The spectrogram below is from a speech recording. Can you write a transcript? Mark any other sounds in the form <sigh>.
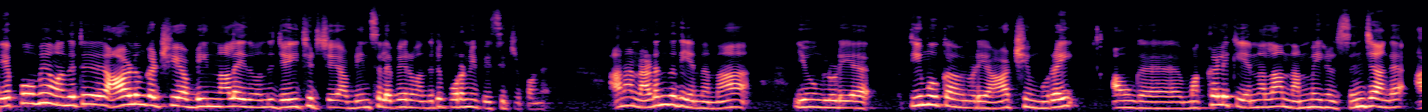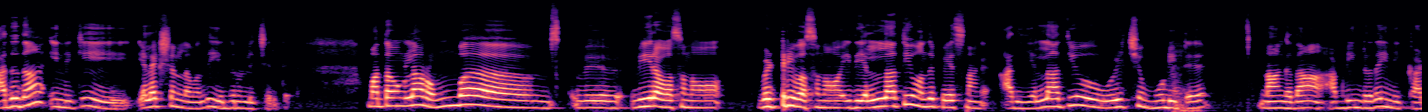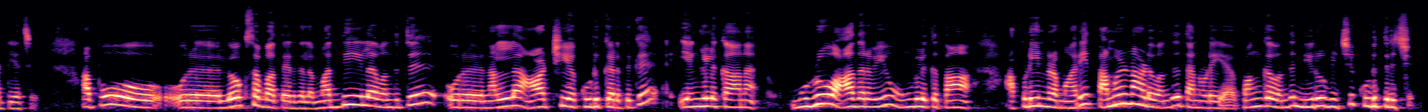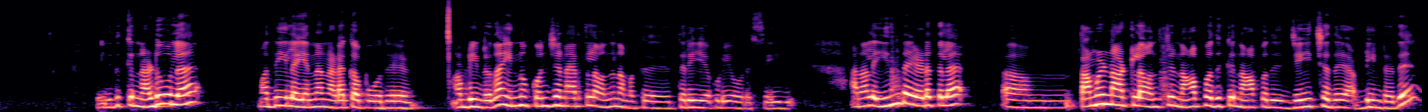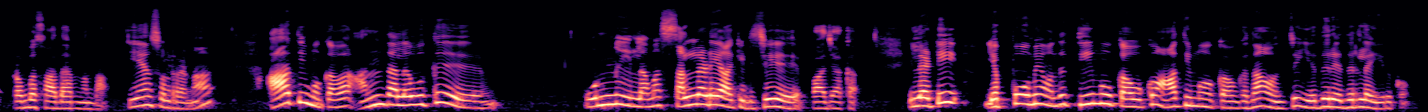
எப்போவுமே வந்துட்டு ஆளுங்கட்சி அப்படின்னால இது வந்து ஜெயிச்சிடுச்சு அப்படின்னு சில பேர் வந்துட்டு புறணி பேசிகிட்டு இருப்பாங்க. ஆனால் நடந்தது என்னன்னா இவங்களுடைய திமுகவினுடைய ஆட்சி முறை அவங்க மக்களுக்கு என்னெல்லாம் நன்மைகள் செஞ்சாங்க அதுதான் இன்றைக்கி எலெக்ஷனில் வந்து எதிரொலிச்சிருக்கு. மற்றவங்களாம் ரொம்ப வீர வசனம் வெற்றி வசனம் இது எல்லாத்தையும் வந்து பேசுனாங்க. அது எல்லாத்தையும் ஒழித்து மூடிட்டு நாங்கள் தான் அப்படின்றத இன்னைக்கு காட்டியாச்சு. அப்போது ஒரு லோக்சபா தேர்தலில் மத்தியில் வந்துட்டு ஒரு நல்ல ஆட்சியை கொடுக்கறதுக்கு எங்களுக்கான முழு ஆதரவையும் உங்களுக்கு தான் அப்படின்ற மாதிரி தமிழ்நாடு வந்து தன்னுடைய பங்கை வந்து நிரூபித்து கொடுத்துருச்சு. இப்போ இதுக்கு நடுவில் மத்தியில் என்ன நடக்க போகுது அப்படின்றதான் இன்னும் கொஞ்ச நேரத்தில் வந்து நமக்கு தெரியக்கூடிய ஒரு செய்தி. அதனால் இந்த இடத்துல தமிழ்நாட்டில் வந்துட்டு நாற்பதுக்கு நாற்பது ஜெயிச்சது அப்படின்றது ரொம்ப சாதாரணம் தான் ஏன் சொல்கிறேன்னா அதிமுகவை அந்த அளவுக்கு ஒன்றும் இல்லாமல் சல்லடை ஆக்கிடுச்சு பாஜக. இல்லாட்டி எப்போவுமே வந்து திமுகவுக்கும் அதிமுகவுக்கு தான் வந்து எதிர் எதிரில் இருக்கும்.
